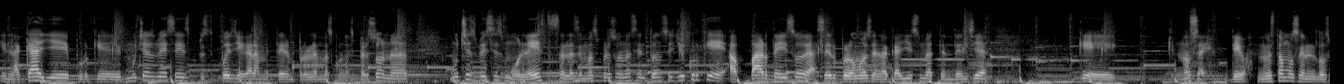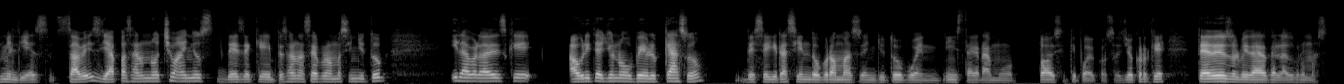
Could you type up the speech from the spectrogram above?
en la calle, porque muchas veces pues, puedes llegar a meter en problemas con las personas, muchas veces molestas a las demás personas, entonces yo creo que aparte eso de hacer bromas en la calle es una tendencia que, que no sé, digo, no estamos en el 2010, ¿sabes? Ya pasaron 8 años desde que empezaron a hacer bromas en YouTube y la verdad es que ahorita yo no veo el caso de seguir haciendo bromas en YouTube o en Instagram o todo ese tipo de cosas. Yo creo que te debes olvidar de las bromas.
